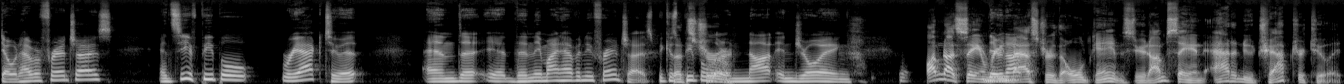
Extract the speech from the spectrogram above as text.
don't have a franchise, and see if people react to it. And uh, it, then they might have a new franchise because That's people true. are not enjoying I'm not saying They're not- remaster the old games, dude. I'm saying add a new chapter to it.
